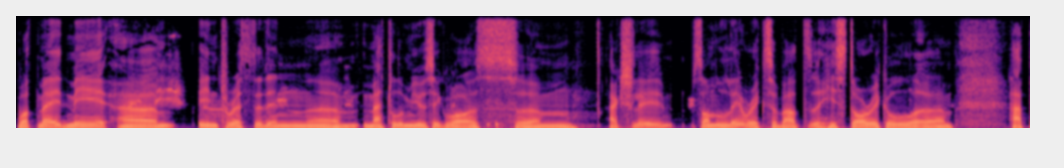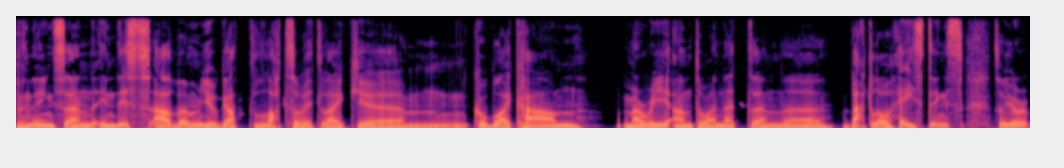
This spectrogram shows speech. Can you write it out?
What made me um, interested in um, metal music was um, actually some lyrics about historical um, happenings, and in this album you got lots of it, like um, Kublai Khan, Marie Antoinette, and uh, Battle of Hastings. So you're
